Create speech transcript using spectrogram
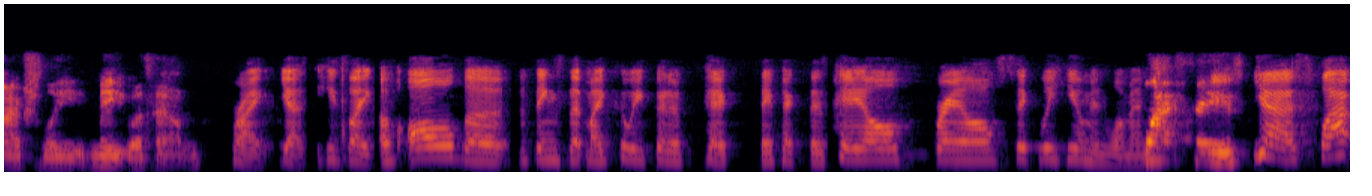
actually mate with him Right. Yes. He's like, of all the the things that my khui could have picked, they picked this pale, frail, sickly human woman. Flat face Yes, flat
